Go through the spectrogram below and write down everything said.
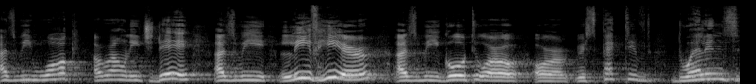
as we walk around each day, as we leave here, as we go to our, our respective dwellings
